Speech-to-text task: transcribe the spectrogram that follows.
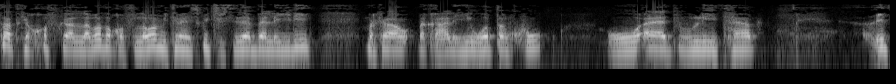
dadka qofka labada qof laba mitir ha isku jirsadaan baa la yidhi. Markaa dhaqaalihii waddanku wuu aad u liitaa cid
